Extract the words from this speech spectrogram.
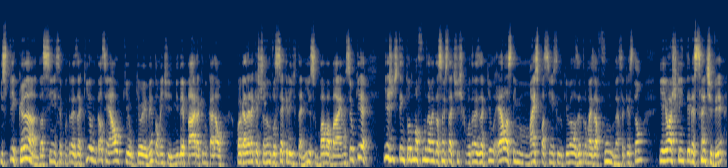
explicando a ciência por trás daquilo. Então, assim, é algo que eu, que eu eventualmente me deparo aqui no canal com a galera questionando: você acredita nisso, bababá e não sei o quê. E a gente tem toda uma fundamentação estatística por trás daquilo. Elas têm mais paciência do que eu, elas entram mais a fundo nessa questão. E aí eu acho que é interessante ver,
